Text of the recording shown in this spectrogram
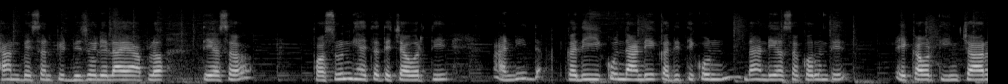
छान बेसन पीठ भिजवलेलं आहे आपलं. ते असं पसरून घ्यायचं त्याच्यावरती. आणि द- कधी इकून दांडी कधी तिकून दांडी असं करून ते एकावर तीन चार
